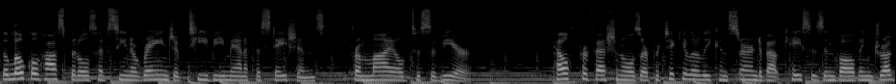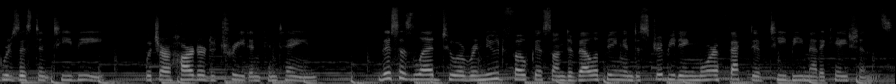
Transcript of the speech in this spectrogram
The local hospitals have seen a range of TB manifestations, from mild to severe. Health professionals are particularly concerned about cases involving drug-resistant TB, which are harder to treat and contain. This has led to a renewed focus on developing and distributing more effective TB medications.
